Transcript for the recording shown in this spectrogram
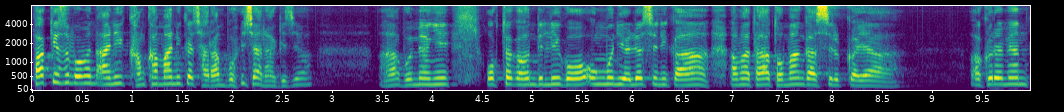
밖에서 보면 아니 캄캄하니까 잘 안 보이잖아 그죠? 아 분명히 옥터가 흔들리고 옥문이 열렸으니까 아마 다 도망갔을 거야. 아 그러면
